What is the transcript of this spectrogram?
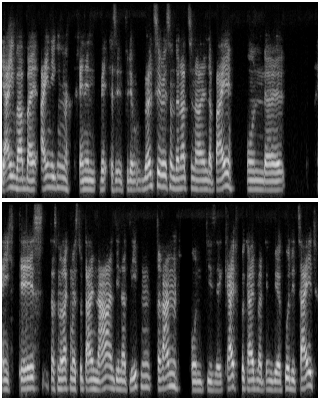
Ja, ich war bei einigen Rennen, also für die World Series und der Nationalen dabei und äh, eigentlich das, dass man sagt, man ist total nah an den Athleten dran und diese Greifbarkeit, man hat irgendwie eine gute Zeit,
